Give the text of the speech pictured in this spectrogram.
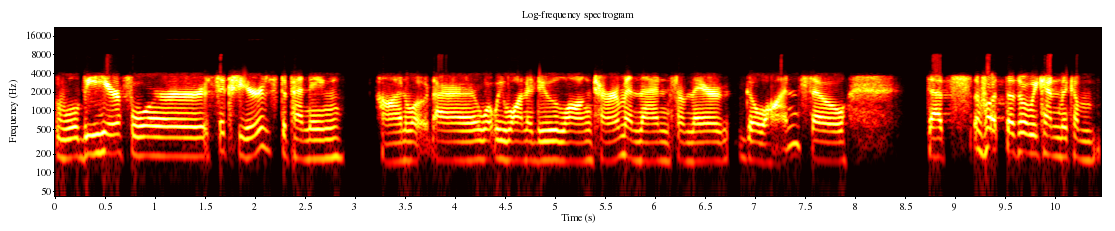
we'll be here for six years, depending on what our what we want to do long term, and then from there go on. So that's what that's what we can become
